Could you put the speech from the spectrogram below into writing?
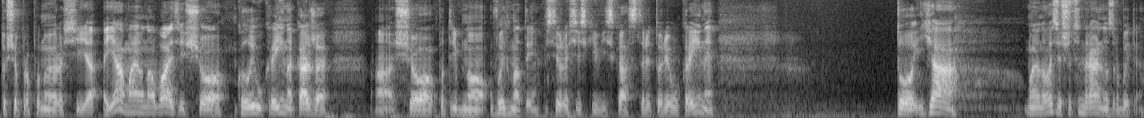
те, що пропонує Росія, а я маю на увазі, що коли Україна каже, що потрібно вигнати всі російські війська з території України, то я маю на увазі, що це нереально зробити.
